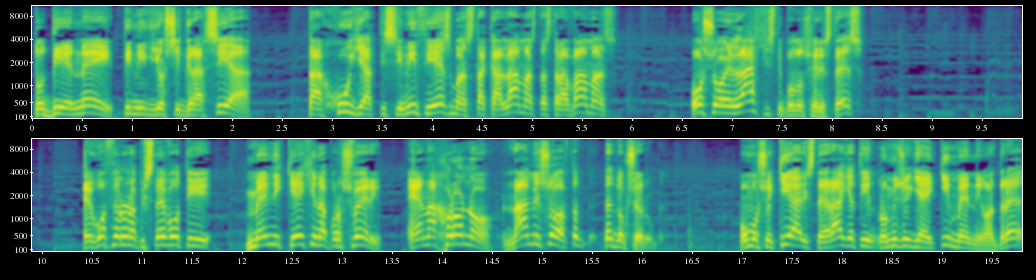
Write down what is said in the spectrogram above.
το DNA, την ιδιοσυγκρασία, τα χούγια, τις συνήθειές μας, τα καλά μας, τα στραβά μας, όσο ελάχιστοι ποδοσφαιριστές, εγώ θέλω να πιστεύω ότι μένει και έχει να προσφέρει. Ένα χρόνο, να μισό, αυτό δεν το ξέρουμε. Όμως εκεί αριστερά, γιατί νομίζω για εκεί μένει ο Αντρέ,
